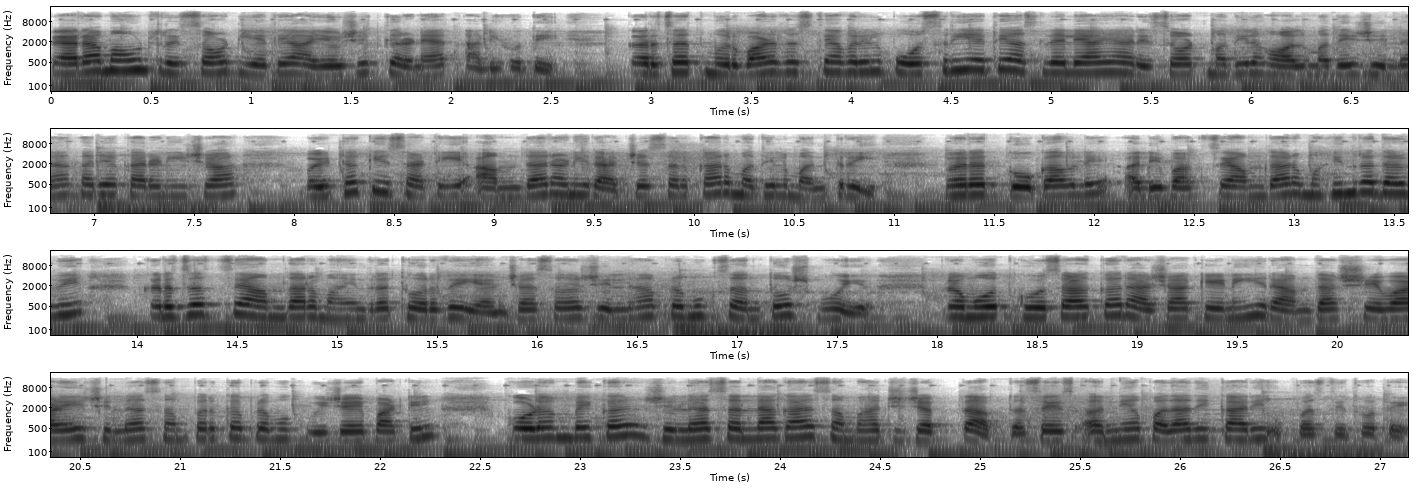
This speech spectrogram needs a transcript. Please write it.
पॅरामाऊंट रिसॉर्ट येथे आयोजित करण्यात आली होती. कर्जत मुरबाड रस्त्यावरील पोसरी येथे असलेल्या या रिसॉर्टमधील हॉलमध्ये जिल्हा कार्यकारिणीच्या बैठकीसाठी आमदार आणि राज्य सरकारमधील मंत्री भरत गोगावले अलिबागचे आमदार महेंद्र दळवी कर्जतचे आमदार महेंद्र थोरवे यांच्यासह जिल्हा प्रमुख संतोष भोईर प्रमोद घोसाळकर राजा केणी रामदास शेवाळे जिल्हा संपर्क प्रमुख विजय पाटील कोडंबेकर जिल्हा सल्लागार संभाजी जगताप तसेच अन्य पदाधिकारी उपस्थित होते.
